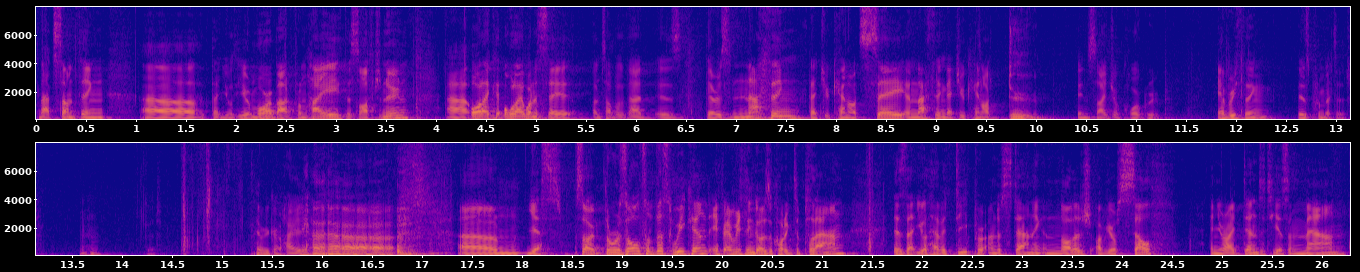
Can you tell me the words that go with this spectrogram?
that's something uh, that you'll hear more about from Hai this afternoon. Uh, all, I, all I want to say on top of that is there is nothing that you cannot say and nothing that you cannot do inside your core group. Everything is permitted. Mm-hmm. Good. There we go. Hai. um, yes. So the result of this weekend, if everything goes according to plan, is that you'll have a deeper understanding and knowledge of yourself and your identity as a man,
